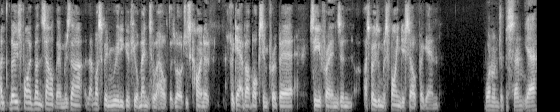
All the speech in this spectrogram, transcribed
And those five months out, then was that that must have been really good for your mental health as well. Just kind of forget about boxing for a bit, see your friends, and I suppose almost find yourself again. One hundred percent, yeah.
